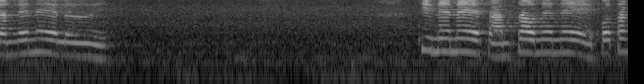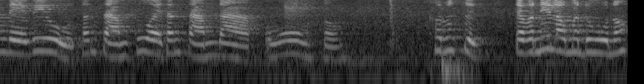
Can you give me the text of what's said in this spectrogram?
กันแน่ ๆ เลย ที่แน่ๆสามเศร้าแน่ๆเพราะทั้งเดวิลทั้งสามถ้วย ทั้งสามดาบ โอ้สองเขารู้สึก แต่วันนี้เรามาดูเนาะ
